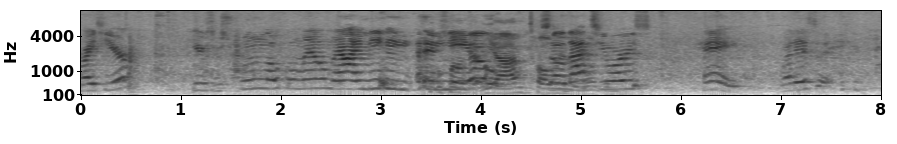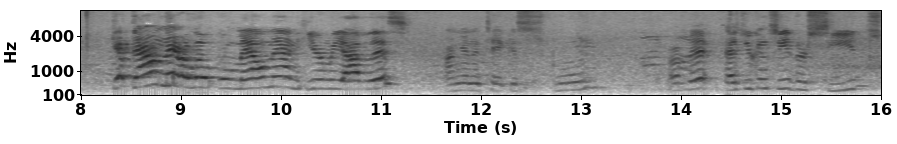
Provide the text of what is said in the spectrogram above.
right here, here's your spoon, local mailman. I mean, Look, Neo. yeah, I'm totally So that's local. yours. Hey, what is it? Get down there, local mailman. Here we have this. I'm gonna take a spoon of it. As you can see, there's seeds.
